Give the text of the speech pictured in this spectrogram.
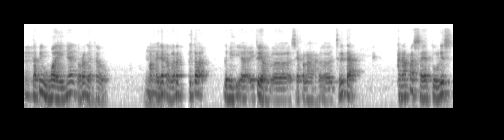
hmm. tapi why-nya orang nggak tahu Hmm. Makanya kadang-kadang kita lebih ya, itu yang uh, saya pernah uh, cerita. Kenapa saya tulis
